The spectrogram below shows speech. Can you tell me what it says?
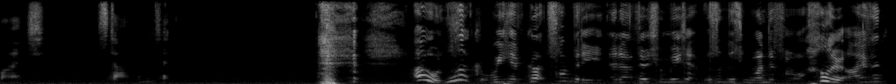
might start the meeting. oh, look, we have got somebody at our virtual meetup. Isn't this wonderful? Hello, Ivan.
